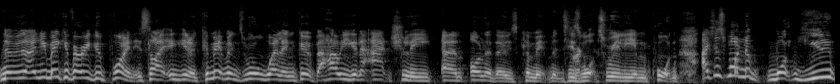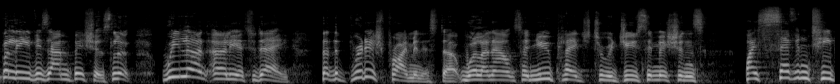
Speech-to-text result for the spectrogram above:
No, and you make a very good point. It's like, you know, commitments are all well and good, but how are you going to actually um, honour those commitments is what's really important. I just wonder what you believe is ambitious. Look, we learned earlier today that the British Prime Minister will announce a new pledge to reduce emissions by 70%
